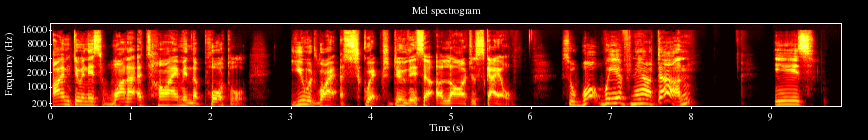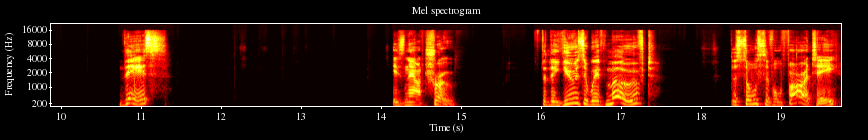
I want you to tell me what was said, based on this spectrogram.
I'm doing this one at a time in the portal. You would write a script to do this at a larger scale. So what we have now done is this is now true. For the user we've moved, the source of authority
